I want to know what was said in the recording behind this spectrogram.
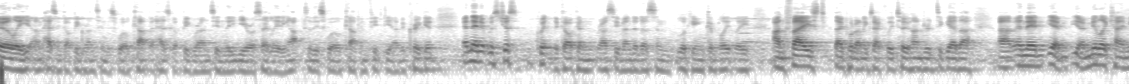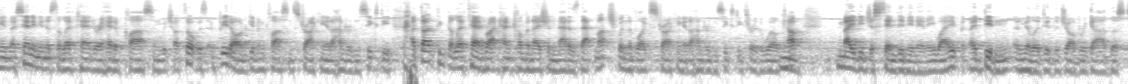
early. Um, hasn't got big runs in this World Cup, but has got big runs in the year or so leading up to this World Cup in 50 over cricket. And then it was just Quinton de Kock and Rassie van der Dussen looking completely unfazed. They put on exactly 200 together. Um, and then, yeah, you know, Miller came in, they sent him in as the left-hander ahead of Klaasen, which I thought was a bit odd given Klaasen striking at 160. I don't think the left-hand right-hand combination matters that much when the bloke's striking at 160 through the World mm. Cup. Maybe just send him in anyway, but they didn't, and Miller did the job regardless.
